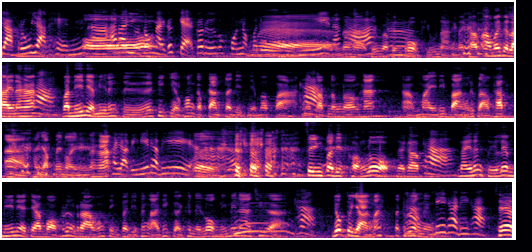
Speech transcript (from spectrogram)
อยากรู้อยากเห็นอ๋ออ่าอะไรอยู่ตรงไหนก็แกะก็รื้อก็ค้นออกมาดูอะไรอย่างนี้นะคะ ฮถึงมาเป็นโรคผิวหนังนะครับ เอาไม่เป็นไรนะฮะ ค่ะวันนี้เนี่ยมีหนังสือที่เกี่ยวข้องกับการประดิษฐ์เนี่ยมาฝากค่ะนะครับน้องๆฮะ อ่าไม้นี่บังหรือเปล่าครับอ่าขยับไปหน่อยหนึงนะฮะขยับอีกนิดค่ะพี่เอออ่าโอเค สิ่งประดิษฐ์ของโลกนะครับ ค่ะ ในหนังสือเล่มนี้เนี่ยจะบอกเรื่องราวของสิ่งประดิษฐ์ทั้งหลายที่เกิดขึ้นในโลกนี้ไม่น่าเชื่อมค่ะยกตัวอย่างไหมสักเรื่องหนึ่งดีค่ะดีค่ะ เช่น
